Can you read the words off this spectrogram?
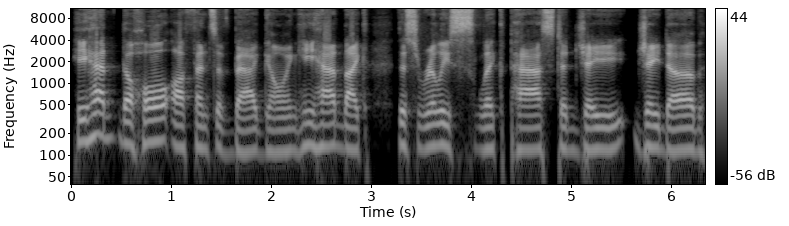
He had the whole offensive bag going. He had like this really slick pass to J J Dub.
